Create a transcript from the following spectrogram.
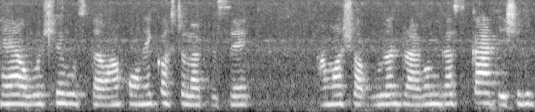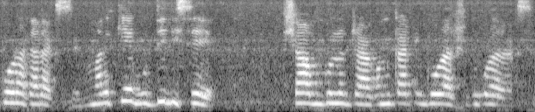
হ্যাঁ অবশ্যই বুঝতাম। আমার অনেক কষ্ট লাগতেছে। আমার সবগুলো ড্রাগন গাছ কাটে, শুধু গোড়াটা রাখছে। মানে কে বুদ্ধি দিছে? সবগুলো ড্রাগন কাটে, গোড়া শুধু গোড়া রাখছে।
